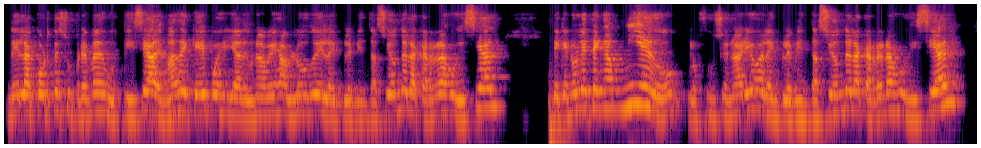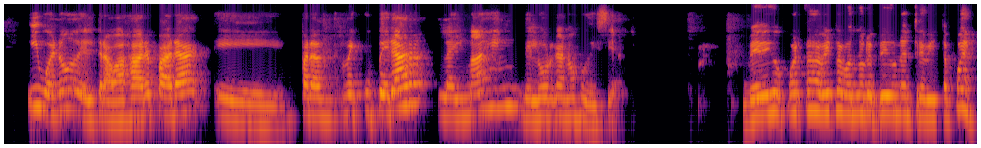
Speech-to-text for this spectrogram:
de la Corte Suprema de Justicia, además de que pues ella de una vez habló de la implementación de la carrera judicial, de que no le tengan miedo los funcionarios a la implementación de la carrera judicial y bueno, el trabajar para, eh, para recuperar la imagen del órgano judicial. Ve, digo, puertas abiertas cuando le pide una entrevista, pues.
